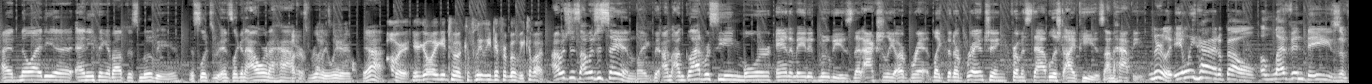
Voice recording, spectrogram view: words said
I had no idea anything about this movie. This looks it's like an hour and a half. it's really Tale. weird. Yeah. Over. You're going into a completely different movie. Come on. I was just I was just saying like I'm I'm glad we're seeing more animated movies that actually are bran- like that are branching from established IPs. I'm happy. Literally, it only had about 11 days of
